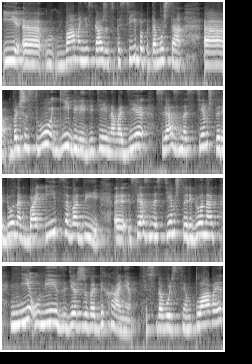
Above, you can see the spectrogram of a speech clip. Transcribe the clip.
и э, вам они скажут спасибо, потому что э, большинство гибели детей на воде связано с тем, что ребенок боится воды, э, связано с тем, что ребенок не умеет задерживать дыхание. С удовольствием плавает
